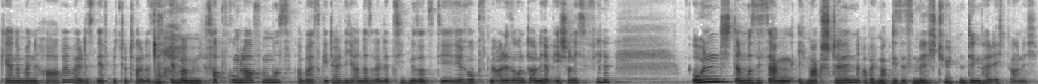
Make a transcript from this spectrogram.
gerne meine Haare, weil das nervt mich total, dass ich Ach. immer mit dem Zopf rumlaufen muss. Aber es geht halt nicht anders, weil der zieht mir sonst, die, die rupft mir alles runter und ich habe eh schon nicht so viele. Und dann muss ich sagen, ich mag stillen, aber ich mag dieses Milchtüten-Ding halt echt gar nicht.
